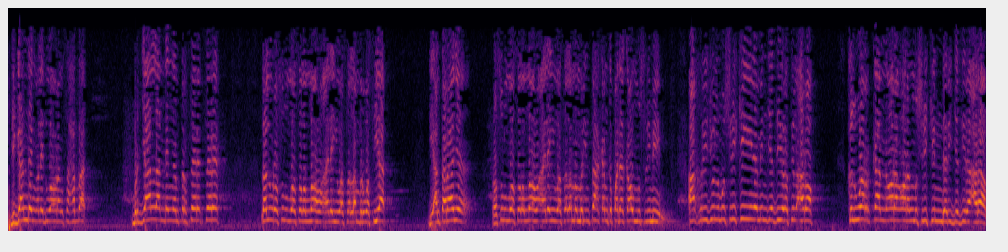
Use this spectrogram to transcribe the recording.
digandeng oleh dua orang sahabat berjalan dengan terseret-seret. Lalu Rasulullah Sallallahu Alaihi Wasallam berwasiat di antaranya Rasulullah sallallahu alaihi wasallam memerintahkan kepada kaum muslimin, "Akhrijul musyrikin min jaziratil Arab." Keluarkan orang-orang musyrikin dari jazirah Arab.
